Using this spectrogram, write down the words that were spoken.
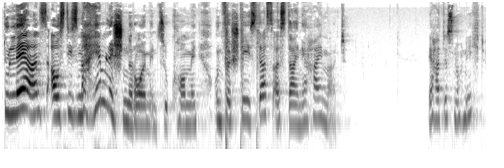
Du lernst aus diesen himmlischen Räumen zu kommen und verstehst das als deine Heimat. Wer hat es noch nicht?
